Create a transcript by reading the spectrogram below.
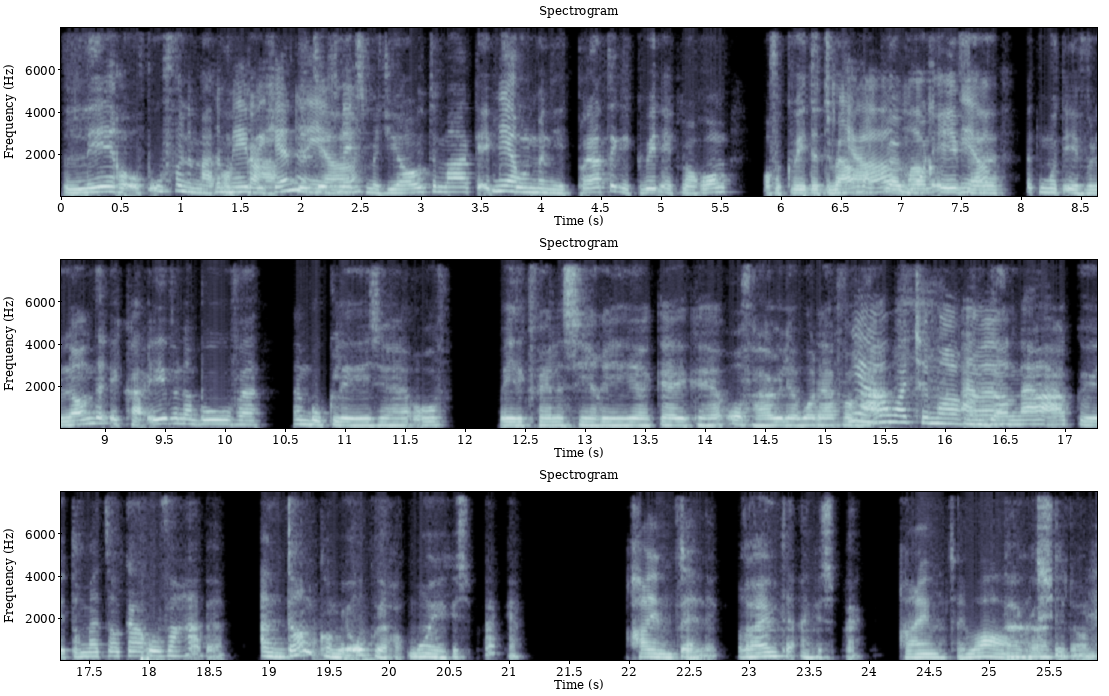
leren of oefenen met Ermee elkaar. beginnen, Dit heeft niks met jou te maken. Ik voel me niet prettig. Ik weet niet waarom. Of ik weet het wel, Ja, maar ik wil gewoon even... ja. Het moet even landen. Ik ga even naar boven een boek lezen. Of weet ik veel, een serie eh, kijken. Of huilen, whatever. Ja, wat je maar... En eh, daarna kun je het er met elkaar over hebben. En dan kom je ook weer op mooie gesprekken, ruimte. Ruimte en gesprekken. Ruimte, wauw. Daar wat gaat chic. het om.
